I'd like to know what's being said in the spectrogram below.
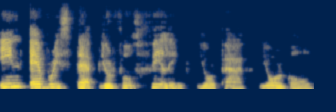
in every step you're fulfilling your path, your goal.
